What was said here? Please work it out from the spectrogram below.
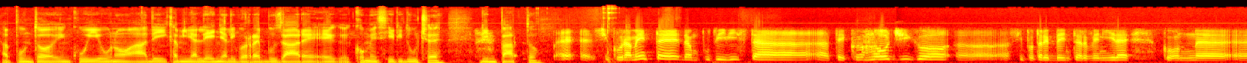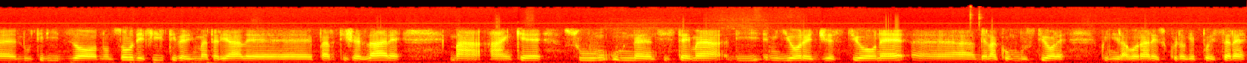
appunto in cui uno ha dei camini a legna? li vorrebbe usare e come si riduce l'impatto? Eh, eh, sicuramente da un punto di vista tecnologico eh, si potrebbe intervenire con eh, l'utilizzo non solo dei filtri per il materiale particellare ma anche su un sistema di migliore gestione eh, della combustione, quindi lavorare su quello che può essere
